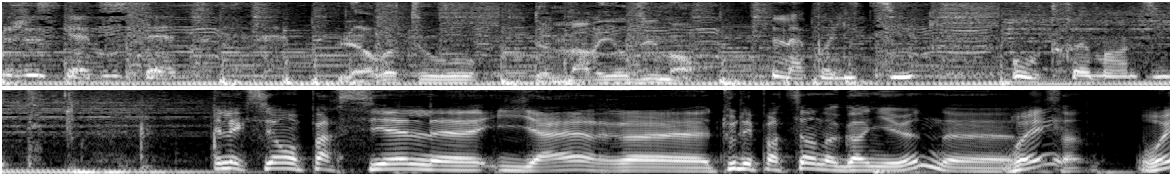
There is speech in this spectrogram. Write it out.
Jusqu'à 17. Le retour de Mario Dumont. La politique, autrement dite. Élection partielle euh, hier. euh, tous les partis en ont gagné une. euh, Oui, ça. oui,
